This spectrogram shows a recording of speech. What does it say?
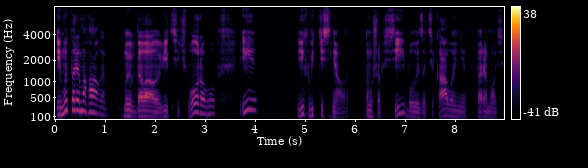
І ми перемагали. Ми давали відсіч ворогу і їх відтісняли, тому що всі були зацікавлені в перемозі.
